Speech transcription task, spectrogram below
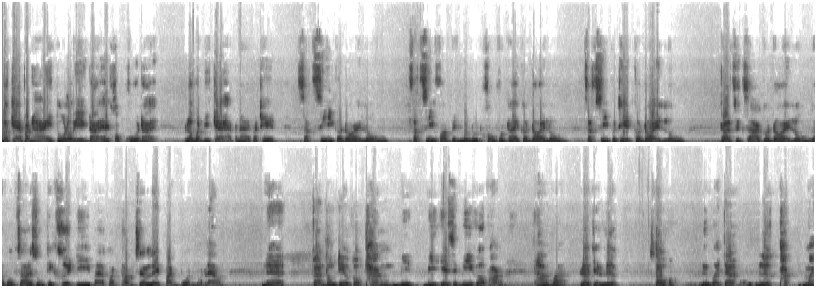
มาแก้ปัญหาให้ตัวเราเองได้ให้ครอบครัวได้ แล้ววันนี้แก้ปัญหาให้ประเทศ ศักดิ์ศรีก็ด้อยลง ศักดิ์ศรีความเป็นมนุษย์ของคนไทยก็ด้อยลง ศักดิ์ศรีประเทศก็ด้อยลง การศึกษาก็ด้อยลงระบบสาธารณสุขที่เคยดีมาก็ทำเส้นเละปั่นป่วนหมดแล้วนะฮะการท่องเที่ยวก็พังบีบีเอสบีก็พังถามว่าแล้วจะเลือกต่อ หรือว่าจะเลือกพักใหม่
